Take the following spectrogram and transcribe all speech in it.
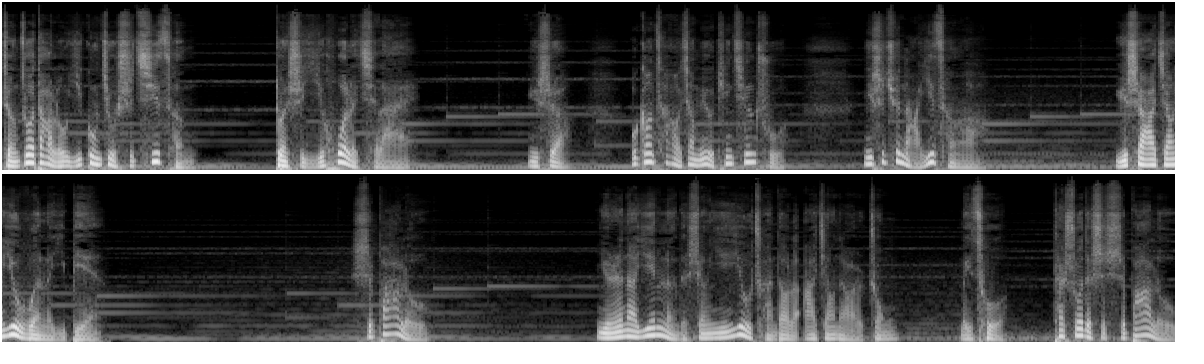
整座大楼一共就十七层，顿时疑惑了起来。女士，我刚才好像没有听清楚，你是去哪一层啊？于是阿江又问了一遍。十八楼。女人那阴冷的声音又传到了阿江的耳中。没错，她说的是十八楼。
